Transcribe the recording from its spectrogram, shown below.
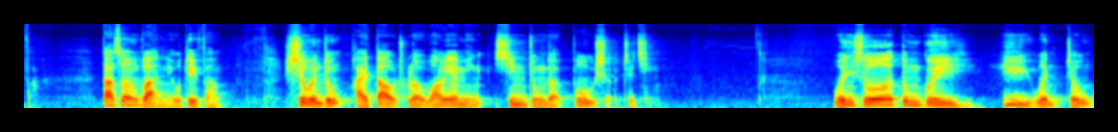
法，打算挽留对方。诗文中还道出了王阳明心中的不舍之情。闻说东归。欲问舟，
